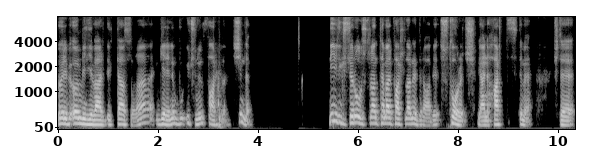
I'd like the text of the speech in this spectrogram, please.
Böyle bir ön bilgi verdikten sonra gelelim bu üçünün farkına. Şimdi bir bilgisayarı oluşturan temel parçalar nedir abi? Storage yani hard disk değil mi? İşte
